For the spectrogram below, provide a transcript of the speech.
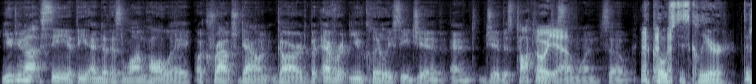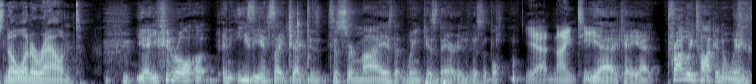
You do not see at the end of this long hallway a crouched down guard, but Everett, you clearly see Jib, and Jib is talking Oh, to yeah. someone. So, The coast is clear. There's no one around. Yeah, you can roll a, an easy insight check to, to surmise that Wink is there invisible. Yeah, 19. yeah, okay, yeah. Probably talking to Wink.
